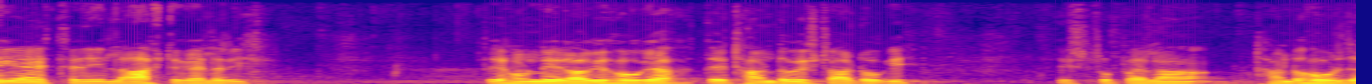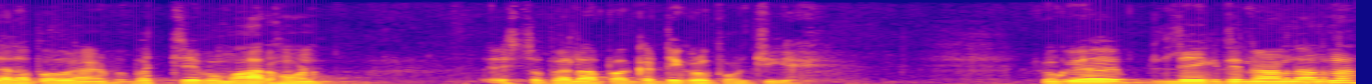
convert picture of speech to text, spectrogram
ਲੋ ਜੀ ਇੱਥੇ ਦੀ ਲਾਸਟ ਗੈਲਰੀ ਤੇ ਹੁਣ ਹਨੇਰਾ ਵੀ ਹੋ ਗਿਆ ਤੇ ਠੰਡ ਵੀ ਸਟਾਰਟ ਹੋ ਗਈ। ਇਸ ਤੋਂ ਪਹਿਲਾਂ ਠੰਡ ਹੋਰ ਜ਼ਿਆਦਾ ਪਵੇ ਬੱਚੇ ਬਿਮਾਰ ਹੋਣ, ਇਸ ਤੋਂ ਪਹਿਲਾਂ ਆਪਾਂ ਗੱਡੀ ਕੋਲ ਪਹੁੰਚੀਏ ਕਿਉਂਕਿ ਲੇਕ ਦੇ ਨਾਲ ਨਾਲ ਨਾ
